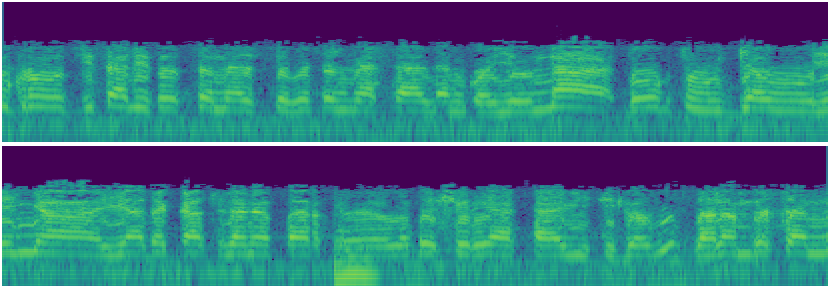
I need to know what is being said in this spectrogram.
ውቅሮ ሆስፒታል የተወሰነ ዘጠኝ አስተያዘን ቆየው እና በወቅቱ ውጊያው የኛ እያጠቃ ስለነበር ወደ ሽሬ አካባቢ ሲገቡ ዛላምበሳና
